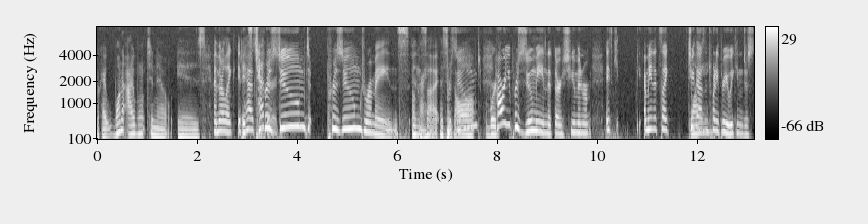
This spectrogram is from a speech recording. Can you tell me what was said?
Okay. One I want to know is and they're like it has tethered. presumed presumed remains Okay, inside. this is all- presumed. How are you presuming that there's human? Rem- it's. I mean, it's like 2023. We can just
